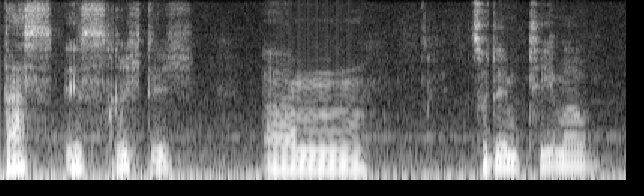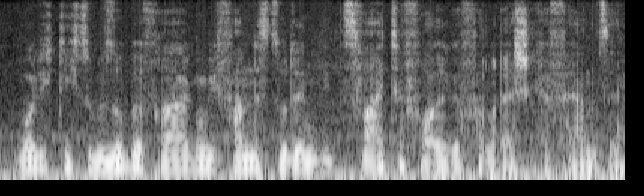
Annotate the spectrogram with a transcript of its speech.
Das ist richtig. Ähm, zu dem Thema wollte ich dich sowieso befragen, wie fandest du denn die zweite Folge von Reschke Fernsehen?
